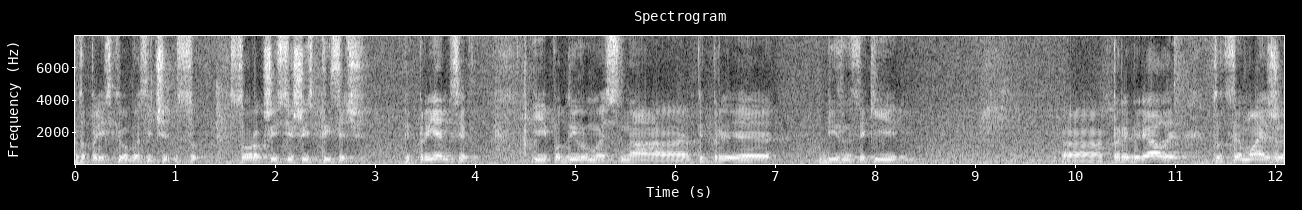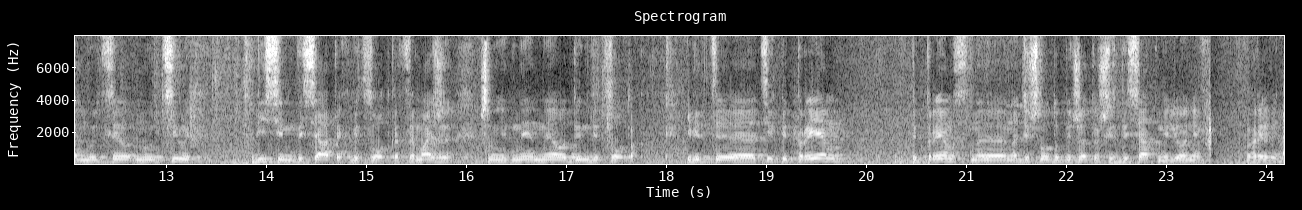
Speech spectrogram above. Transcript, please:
в Запорізькій області чи- с- 46,6 тисяч підприємців, і подивимось на е, підпри... е, бізнес, який е, перевіряли, то це майже 0,8%. Це майже, шановні, не, не 1%. І від цих підприєм... підприємств надійшло до бюджету 60 мільйонів гривень.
